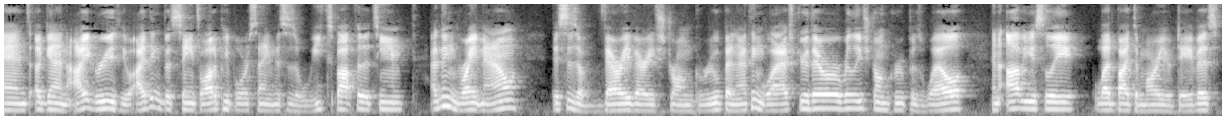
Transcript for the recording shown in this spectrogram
And again, I agree with you. I think the Saints, a lot of people were saying this is a weak spot for the team. I think right now, this is a very, very strong group. And I think last year they were a really strong group as well. And obviously, led by Demario Davis,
